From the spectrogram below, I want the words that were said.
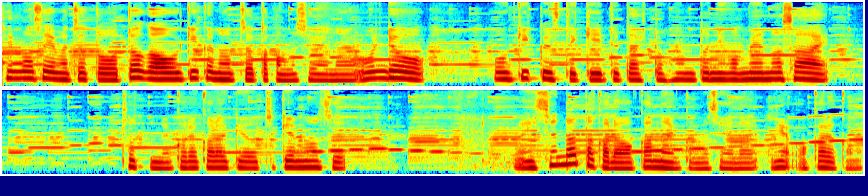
すいません。今ちょっと音が大きくなっちゃったかもしれない。音量大きくして聞いてた人本当にごめんなさい。ちょっとねこれから気をつけます、ま、一瞬だったから分かんないかもしれない。いや分かるかな。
